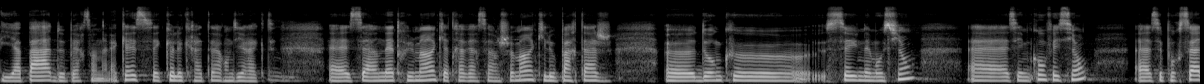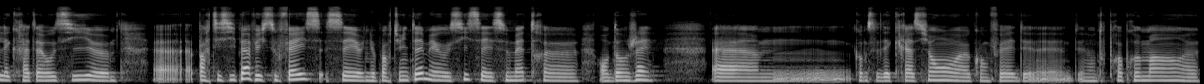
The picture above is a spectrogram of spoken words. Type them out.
Il n'y a pas de personne à la caisse, c'est que le créateur en direct. Mmh. Euh, c'est un être humain qui a traversé un chemin, qui le partage. Euh, donc, euh, c'est une émotion, c'est une confession. c'est pour ça les créateurs aussi participer à Face to Face, c'est une opportunité, mais aussi c'est se mettre en danger. Euh, comme c'est des créations euh, qu'on fait de, notre propre main.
